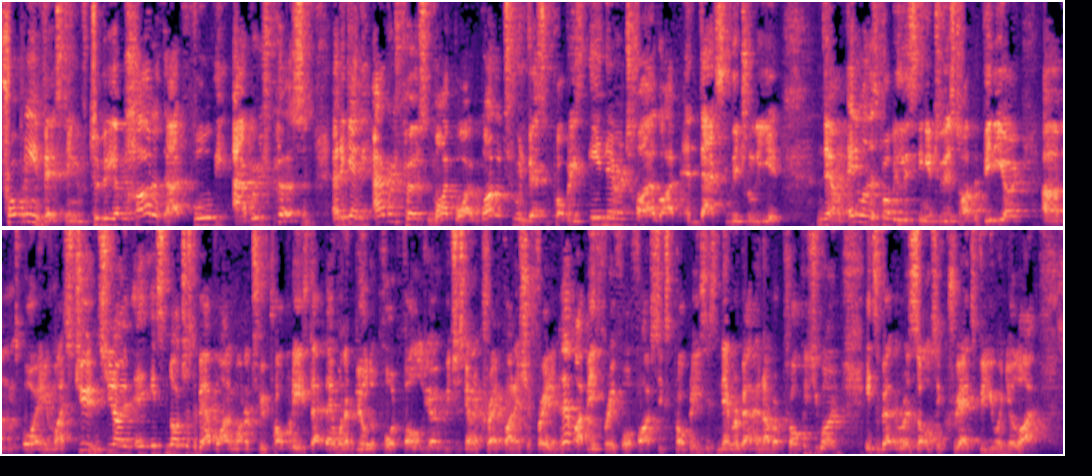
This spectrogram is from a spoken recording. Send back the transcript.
property investing to be a part of that for the average person. And again, the average person might buy one or two investment properties in their entire life, and that's literally it. Now, anyone that's probably listening into this type of video, um, or any of my students, you know, it's not just about buying one or two properties. That they want to build a portfolio which is going to create financial freedom. And that might be three, four, five, six properties. It's never about the number of properties you own. It's about the results it creates for you in your life.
